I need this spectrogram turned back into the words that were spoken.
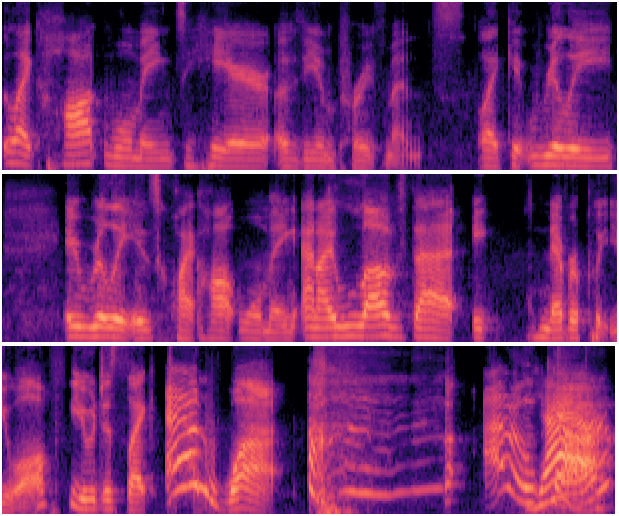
like heartwarming to hear of the improvements. Like it really it really is quite heartwarming. And i love that it never put you off. You were just like, and what? I don't yeah. care.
